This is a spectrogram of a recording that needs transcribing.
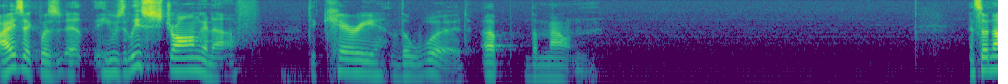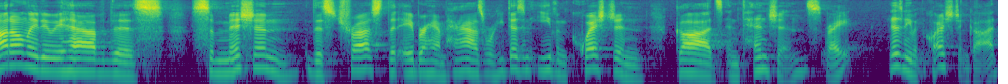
Isaac was, he was at least strong enough to carry the wood up the mountain. And so, not only do we have this submission, this trust that Abraham has, where he doesn't even question God's intentions, right? He doesn't even question God,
